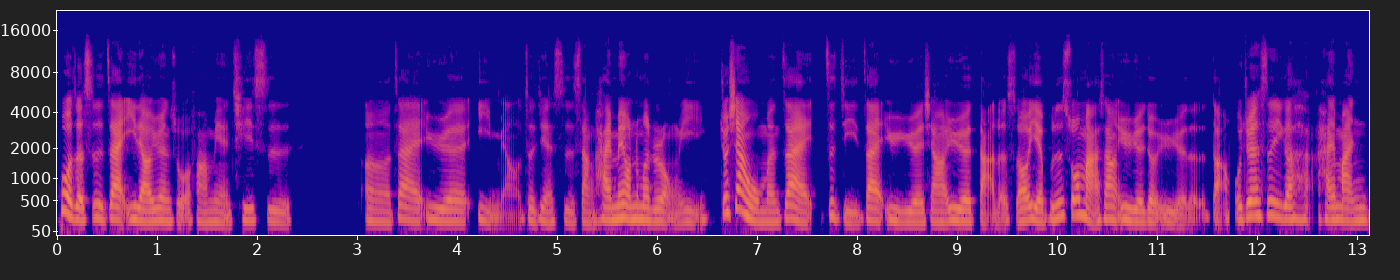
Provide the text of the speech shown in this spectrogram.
或者是在医疗院所方面，其实，呃，在预约疫苗这件事上还没有那么容易。就像我们在自己在预约想要预约打的时候，也不是说马上预约就预约得到。我觉得是一个还还蛮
